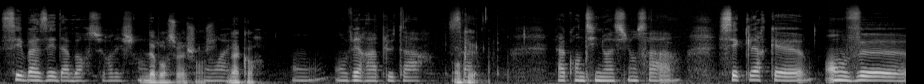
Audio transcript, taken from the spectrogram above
C'est basé d'abord sur l'échange. d'abord sur l'échange Ouais. D'accord. On, on verra plus tard. ça. Ok. La continuation, ça, c'est clair que on veut,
